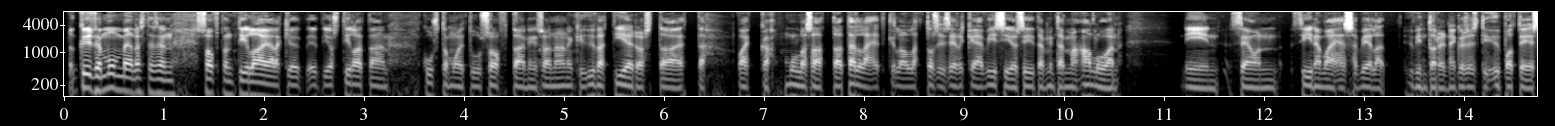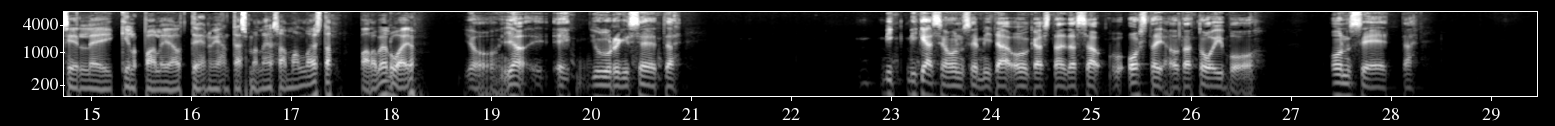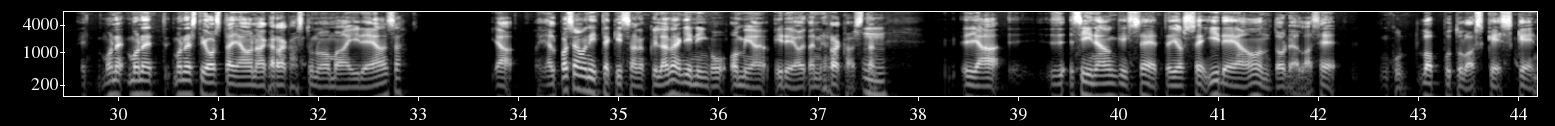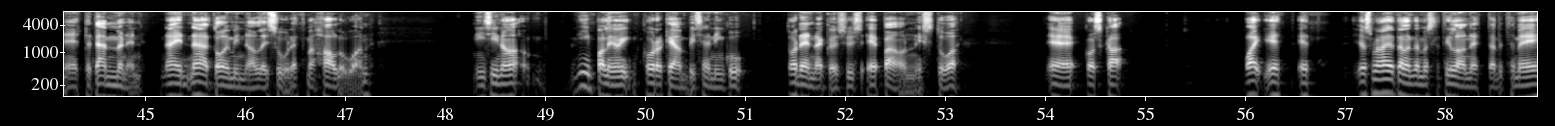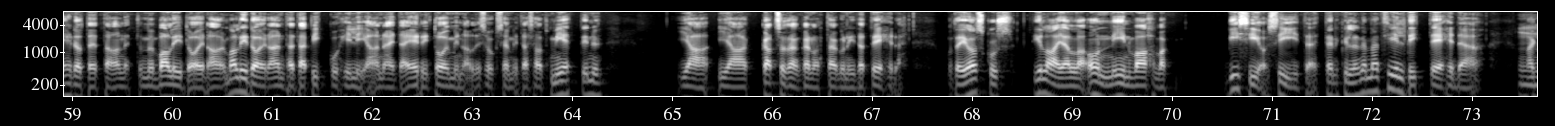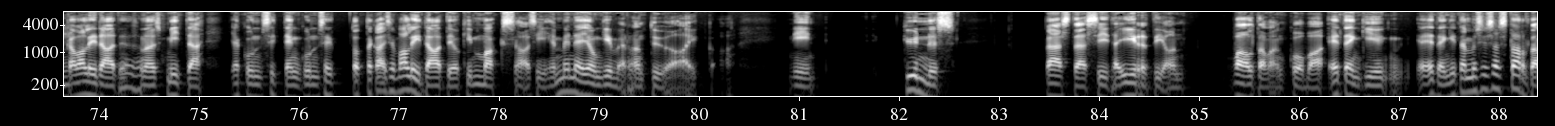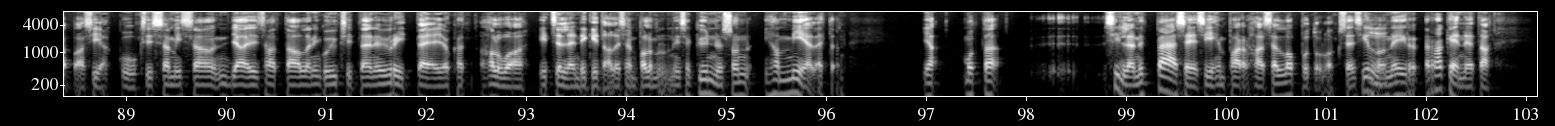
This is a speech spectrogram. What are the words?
no kyllä se mun mielestä sen softan tilaajallakin, että jos tilataan kustomoituu softaa, niin se on ainakin hyvä tiedostaa, että vaikka mulla saattaa tällä hetkellä olla tosi selkeä visio siitä, mitä mä haluan, niin se on siinä vaiheessa vielä hyvin todennäköisesti hypoteesi, ellei kilpailija ole tehnyt ihan täsmälleen samanlaista palvelua jo. Joo, ja juurikin se, että – mikä se on se, mitä oikeastaan tässä ostajalta toivoo, on se, että, että monet, monet, monesti ostaja on aika rakastunut omaan ideansa. Ja helppo se on itsekin sanoa, kyllä mäkin niin omia ideoitani rakastan. Mm. Ja siinä onkin se, että jos se idea on todella se niin kuin lopputulos keskeinen, että tämmöinen, näin, nämä toiminnallisuudet mä haluan, niin siinä on niin paljon korkeampi se niin kuin todennäköisyys epäonnistua, eh, koska vai, et, et, jos me ajatellaan tämmöistä tilannetta, että me ehdotetaan, että me validoidaan, validoidaan tätä pikkuhiljaa näitä eri toiminnallisuuksia, mitä sä oot miettinyt, ja, ja katsotaan, kannattaako niitä tehdä. Mutta joskus tilaajalla on niin vahva visio siitä, että kyllä nämä silti tehdään, mm. vaikka validaatio sanoisi mitä, ja kun sitten kun se, totta kai se validaatiokin maksaa, siihen menee jonkin verran työaikaa, niin kynnys päästää siitä irti on valtavan kova, etenkin, etenkin tämmöisissä startup-asiakkuuksissa, missä on, ja saattaa olla niin kuin yksittäinen yrittäjä, joka haluaa itselleen digitaalisen palvelun, niin se kynnys on ihan mieletön. Ja, mutta sillä nyt pääsee siihen parhaaseen lopputulokseen. Silloin mm. ei rakenneta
